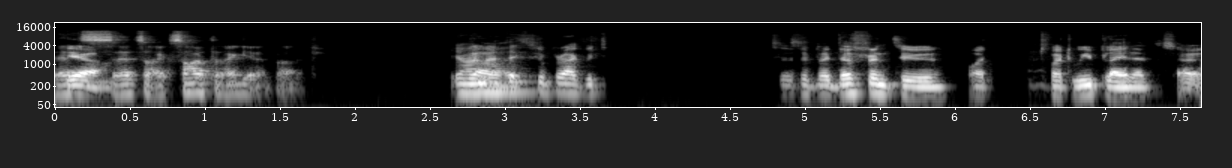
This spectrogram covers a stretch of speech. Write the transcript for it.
that's, yeah, that's how excited I get about it. Yeah, yeah I think Super Rugby is a bit different to what what we played it. So,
